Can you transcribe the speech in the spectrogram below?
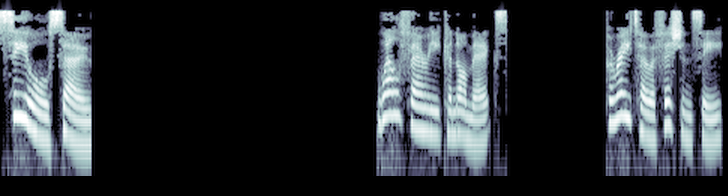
See also. Welfare economics. Pareto efficiency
